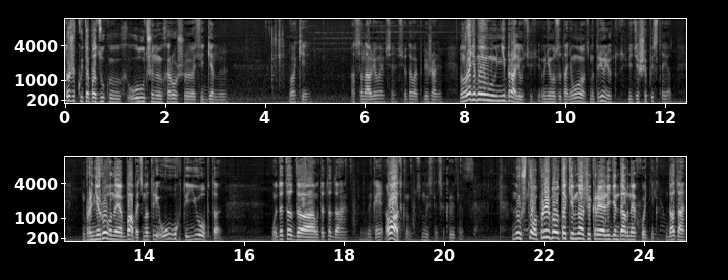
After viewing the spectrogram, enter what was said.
Тоже какую-то базуку улучшенную, хорошую, офигенную. Ну окей. Останавливаемся. Все, давай, побежали. Ну, вроде мы не брали у, у него задание. О, смотри, у него тут везде шипы стоят. Бронированная баба, смотри. Ух ты, ёпта. Вот это да, вот это да. О, а, в смысле, закрыто. Ну что, прибыл таки в наши края легендарный охотник. Да-да.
